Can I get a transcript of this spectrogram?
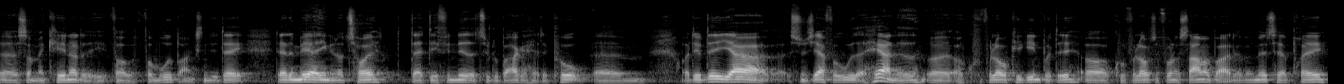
øh, som man kender det for, for modbranchen i dag. Der er det mere egentlig noget tøj, der er defineret til, du bare kan have det på. Øh, og det er det, jeg synes, jeg får ud af hernede, øh, og kunne få lov at kigge ind på det, og kunne få lov til at få noget samarbejde og være med til at præge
